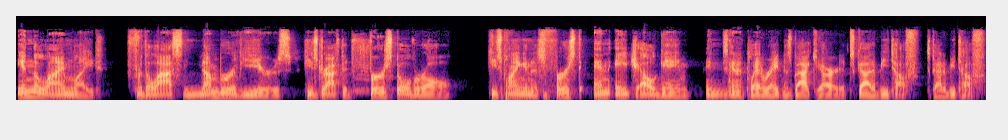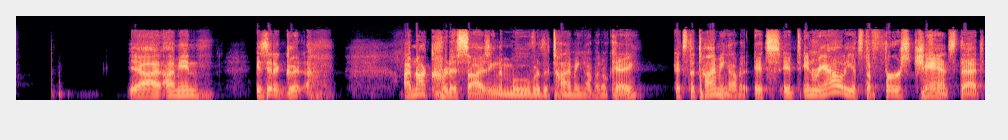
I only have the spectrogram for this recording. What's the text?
in the limelight for the last number of years. He's drafted first overall. He's playing in his first NHL game and he's going to play right in his backyard. It's got to be tough. It's got to be tough. Yeah, I, I mean, is it a good? I'm not criticizing the move or the timing of it. Okay, it's the timing of it. It's it. In reality, it's the first chance that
